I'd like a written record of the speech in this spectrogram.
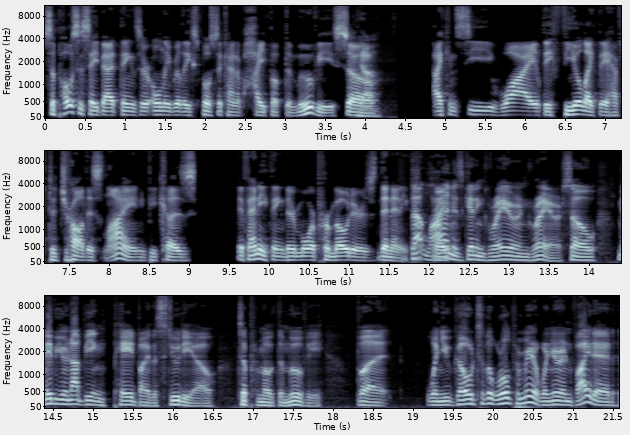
supposed to say bad things. They're only really supposed to kind of hype up the movie. So yeah. I can see why they feel like they have to draw this line because if anything, they're more promoters than anything. That line right? is getting grayer and grayer. So maybe you're not being paid by the studio to promote the movie, but when you go to the world premiere, when you're invited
